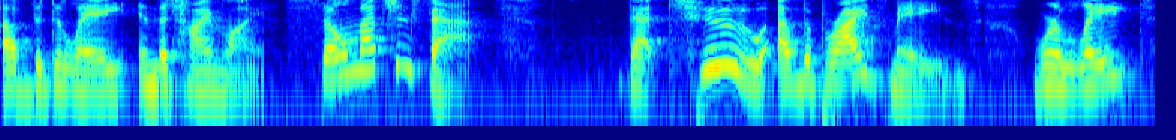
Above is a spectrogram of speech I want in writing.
of the delay in the timeline. So much, in fact, that two of the bridesmaids were late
